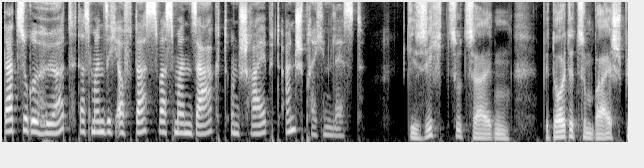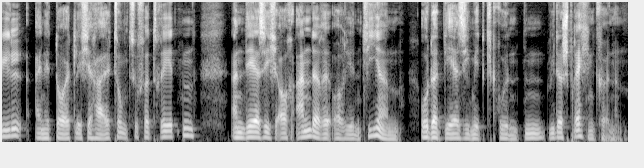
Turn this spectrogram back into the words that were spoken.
Dazu gehört, dass man sich auf das, was man sagt und schreibt, ansprechen lässt. Gesicht zu zeigen bedeutet zum Beispiel, eine deutliche Haltung zu vertreten, an der sich auch andere orientieren oder der sie mit Gründen widersprechen können.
